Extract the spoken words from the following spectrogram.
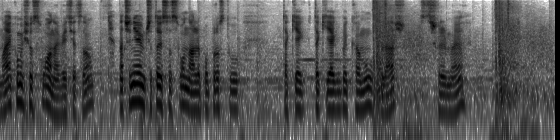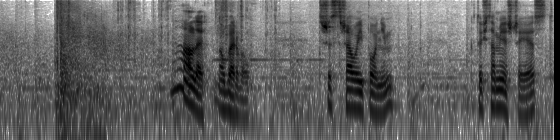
Ma jakąś osłonę, wiecie co? Znaczy nie wiem, czy to jest osłona, ale po prostu taki, taki jakby kamuflaż. Strzelmy. No ale oberwał. Trzy strzały i po nim. Ktoś tam jeszcze jest.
